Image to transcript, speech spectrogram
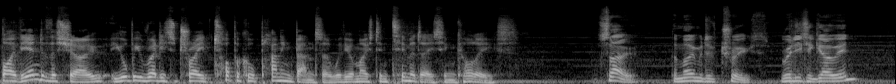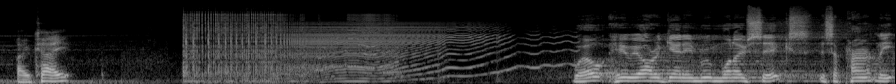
By the end of the show, you'll be ready to trade topical planning banter with your most intimidating colleagues. So, the moment of truth. Ready to go in? Okay, Well, here we are again in room 106, this apparently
